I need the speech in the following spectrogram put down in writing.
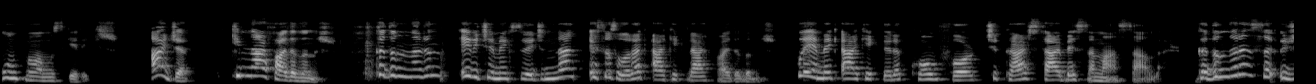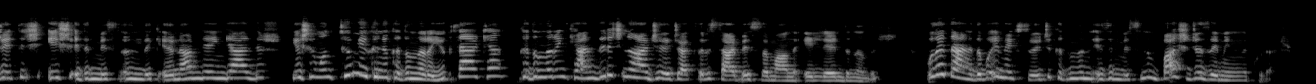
unutmamamız gerekir. Ayrıca kimler faydalanır? Kadınların ev içi emek sürecinden esas olarak erkekler faydalanır. Bu emek erkeklere konfor, çıkar, serbest zaman sağlar. Kadınların ise ücretli iş edinmesinin önündeki en önemli engeldir. Yaşamın tüm yükünü kadınlara yüklerken kadınların kendileri için harcayacakları serbest zamanı ellerinden alır. Bu nedenle de bu emek süreci kadınların ezilmesinin başlıca zeminini kurar.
